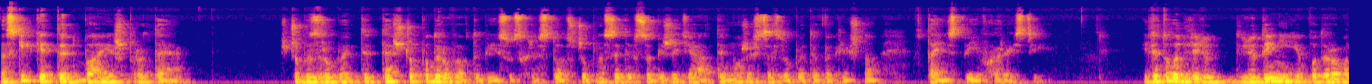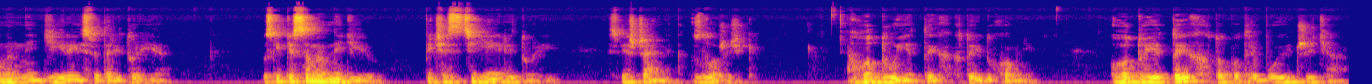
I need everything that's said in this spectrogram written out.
Наскільки ти дбаєш про те, щоб зробити те, що подарував тобі Ісус Христос, щоб носити в собі життя, ти можеш це зробити виключно в таїнстві Євхаристії. І для того для людині є подарована неділя і свята літургія, оскільки саме в неділю, під час цієї літургії, священник з ложечки годує тих, хто є духовні, годує тих, хто потребують життя,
